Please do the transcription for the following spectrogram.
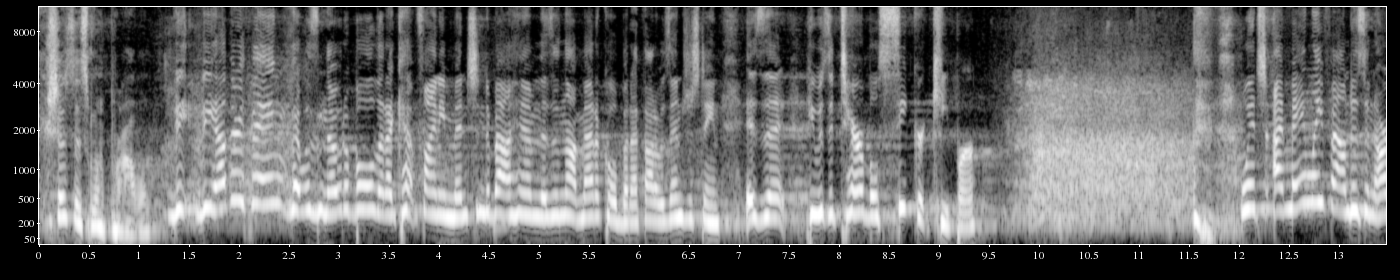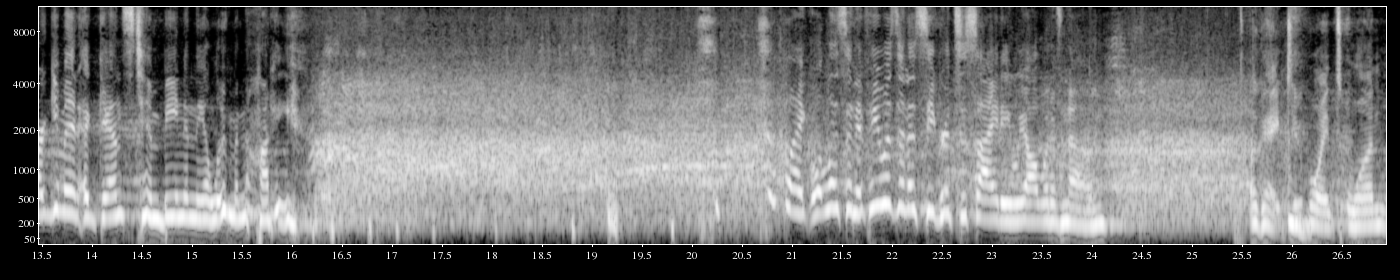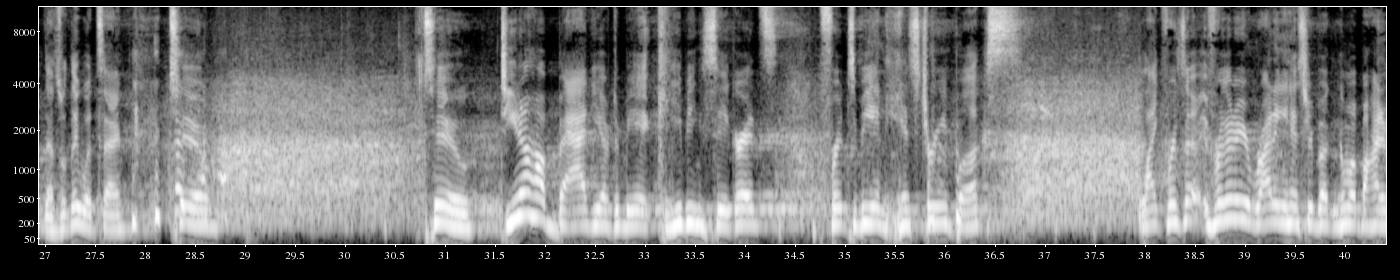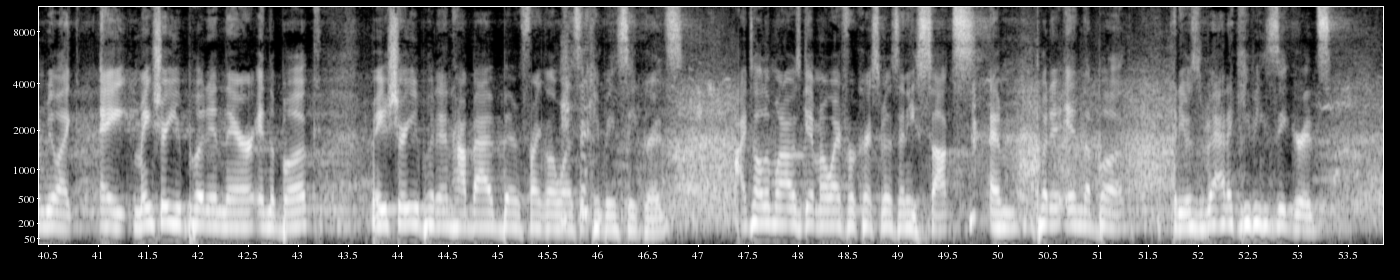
there's just this one problem. The, the other thing that was notable that I kept finding mentioned about him, this is not medical, but I thought it was interesting, is that he was a terrible secret keeper. Which I mainly found as an argument against him being in the Illuminati. like, well, listen, if he was in a secret society, we all would have known. Okay, two points. One, that's what they would say. Two. Two, do you know how bad you have to be at keeping secrets for it to be in history books? Like for so, for somebody writing a history book and come up behind and be like, "Hey, make sure you put in there in the book, make sure you put in how bad Ben Franklin was at keeping secrets." I told him what I was getting my wife for Christmas, and he sucks, and put it in the book that he was bad at keeping secrets.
